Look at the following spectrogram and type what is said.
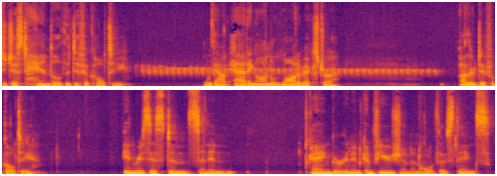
to just handle the difficulty without adding on a lot of extra other difficulty in resistance and in anger and in confusion and all of those things.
